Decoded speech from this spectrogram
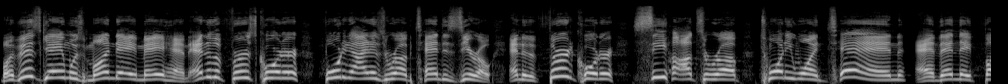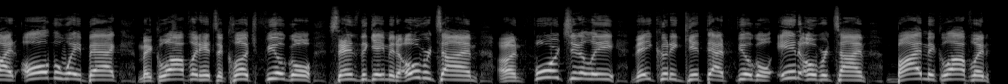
But this game was Monday mayhem. End of the first quarter, 49ers were up 10 to 0. End of the third quarter, Seahawks were up 21-10, and then they fight all the way back. McLaughlin hits a clutch field goal, sends the game into overtime. Unfortunately, they couldn't get that field goal in overtime by McLaughlin,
